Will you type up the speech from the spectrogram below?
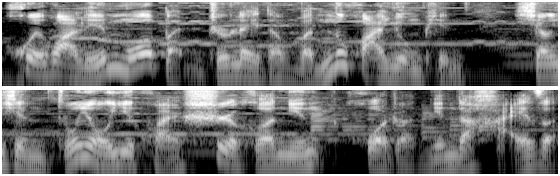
绘画临摹本之类的文化用品，相信总有一款适合您或者您的孩子。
